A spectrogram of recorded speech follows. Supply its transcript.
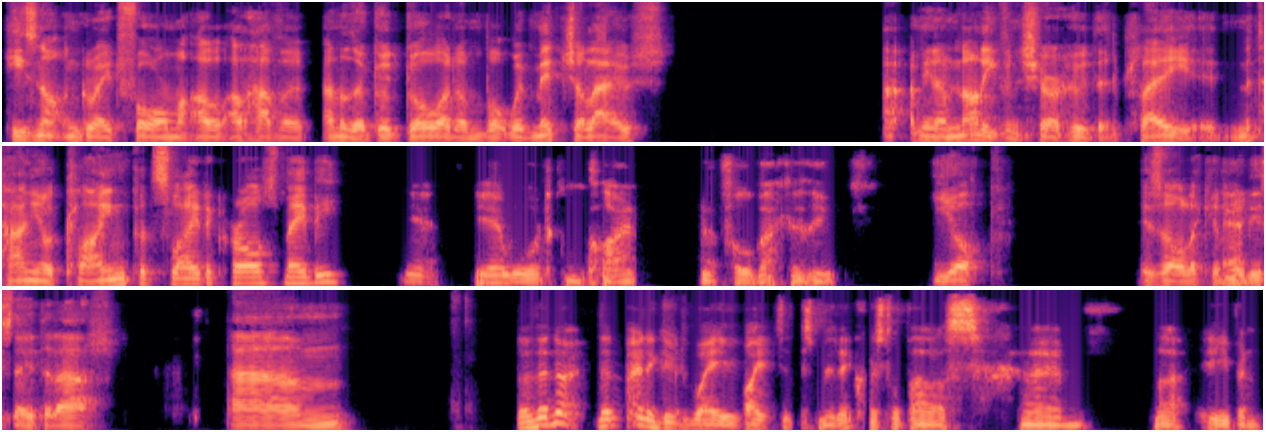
he's not in great form. I'll I'll have a, another good go at him. But with Mitchell out, I mean, I'm not even sure who they'd play. Nathaniel Clyne could slide across, maybe. Yeah, yeah, Ward and Clyne at fullback, I think. Yuck, is all I can yeah. really say to that. Um, but they're not they're not in a good way right at this minute. Crystal Palace. Um, like even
